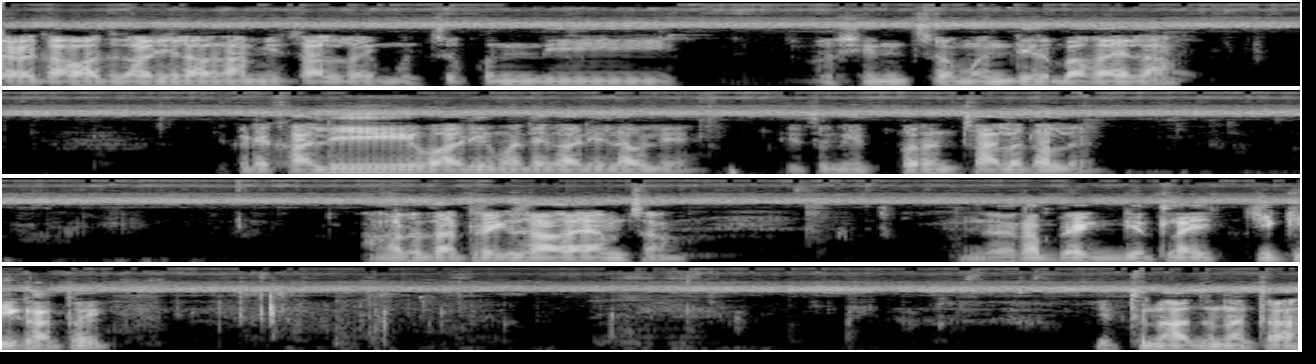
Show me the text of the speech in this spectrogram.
मागच्या गावात गाडी लावून आम्ही चाललोय मुच्चुकुंदी ऋषींचं मंदिर बघायला. इकडे खाली वाडीमध्ये गाडी लावली आहे. तिथून इथपर्यंत चालत आलोय. अर्धा ट्रेक झाला आहे आमचा. जरा ब्रेक घेतलाय चिकी खातोय. इथून अजून आता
